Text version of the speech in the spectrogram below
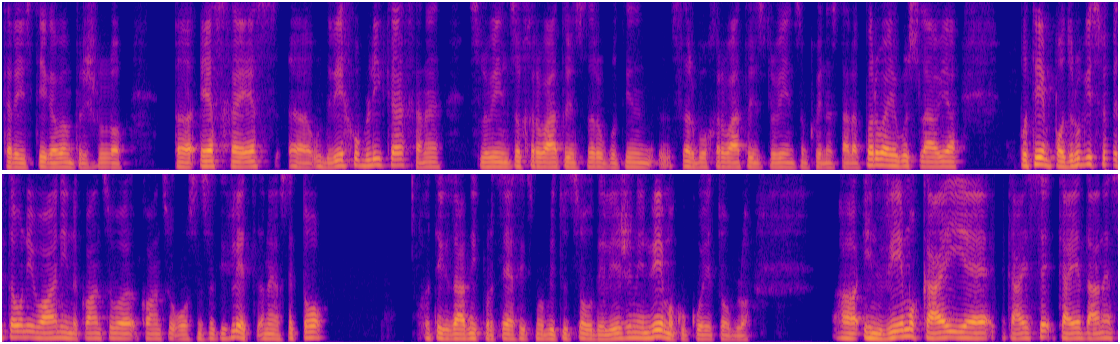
kar je iz tega vam prišlo SHS v dveh oblikah. Slovencov, Hrvatov in Srbov, potem Srbov, Hrvatov in Slovencov, ko je nastala prva Jugoslavija, potem po drugi svetovni vojni in na koncu, koncu 80-ih let. Ne, vse to v teh zadnjih procesih smo bili tudi soodeleženi in vemo, kako je to bilo. Uh, in vemo, kaj je, kaj se, kaj je danes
